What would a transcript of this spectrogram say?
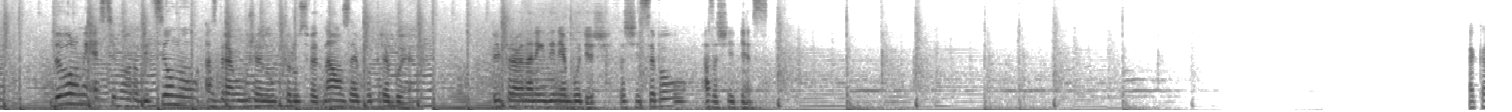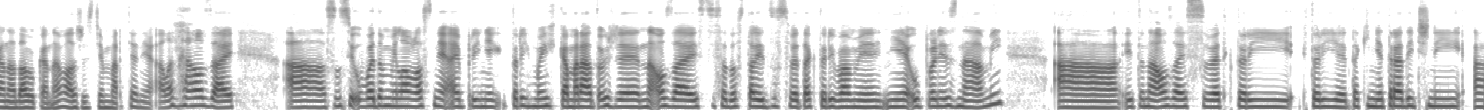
Dovol mi aj s tebou robiť silnú a zdravú ženu, ktorú svet naozaj potrebuje. Pripravená nikdy nebudeš. Začni sebou a začni dnes. Aká nadávka na vás, že ste Marťania, ale naozaj a som si uvedomila vlastne aj pri niektorých mojich kamarátoch, že naozaj ste sa dostali do sveta, ktorý vám je nie je úplne známy a je to naozaj svet, ktorý, ktorý je taký netradičný a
